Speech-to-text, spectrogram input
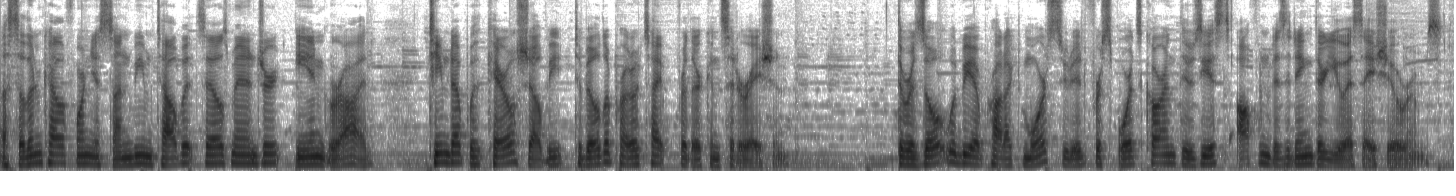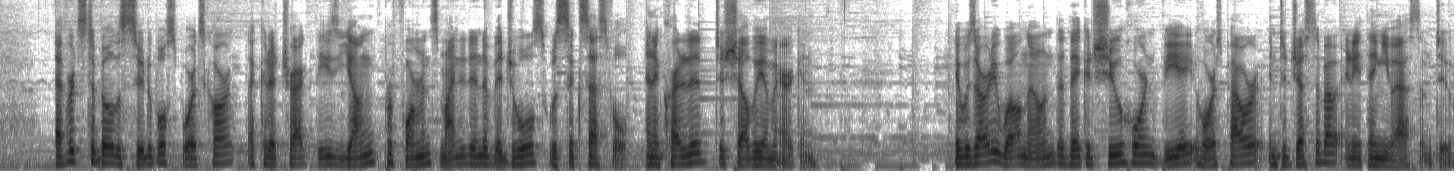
a Southern California Sunbeam Talbot sales manager, Ian Garrad, teamed up with Carroll Shelby to build a prototype for their consideration. The result would be a product more suited for sports car enthusiasts often visiting their USA showrooms. Efforts to build a suitable sports car that could attract these young, performance minded individuals was successful and accredited to Shelby American. It was already well known that they could shoehorn V8 horsepower into just about anything you asked them to,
